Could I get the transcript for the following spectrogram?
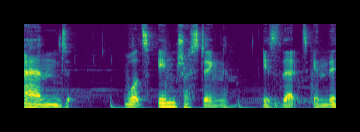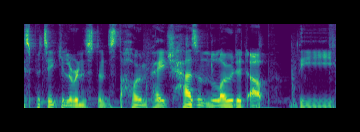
And what's interesting is that in this particular instance, the homepage hasn't loaded up the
